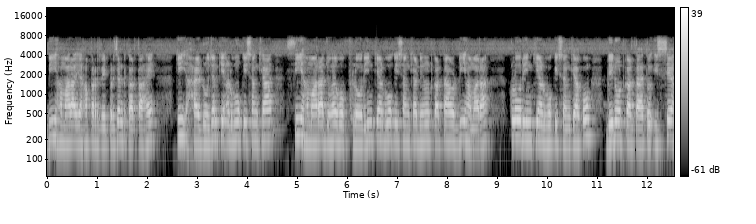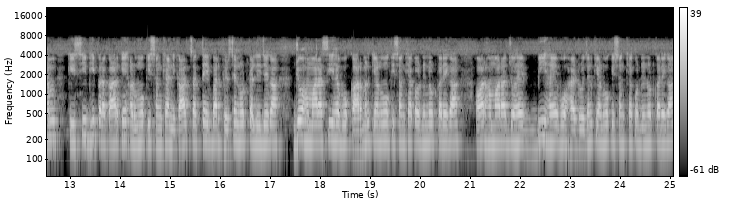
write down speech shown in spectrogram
बी हमारा यहाँ पर रिप्रेजेंट करता है। कि हाइड्रोजन के अणुओं की संख्या सी हमारा जो है वो फ्लोरीन के अणुओं की संख्या डिनोट करता है और डी हमारा क्लोरीन की अणुओं की संख्या को डिनोट करता है। तो इससे हम किसी भी प्रकार के अणुओं की संख्या निकाल सकते हैं। एक बार फिर से नोट कर लीजिएगा। जो हमारा सी है वो कार्बन के अणुओं की संख्या को डिनोट करेगा। और हमारा जो है बी है, वो हाइड्रोजन के अणुओं की संख्या को डिनोट करेगा।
